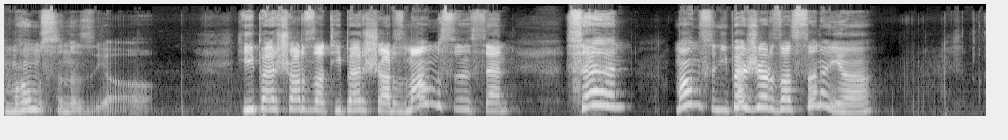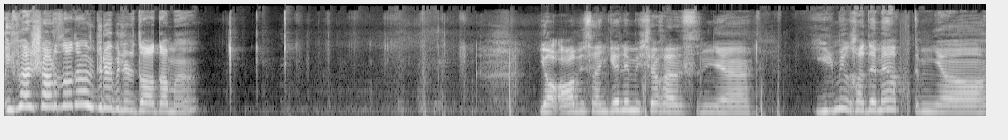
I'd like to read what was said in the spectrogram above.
Mal mısınız ya? Hiper şarj at, hiper şarj. Mal mısın sen? Sen mal mısın? Hiper şarj atsana ya. Hiper şarjla da öldürebilirdi adamı. Ya abi sen gene mi şakasın ya? 20 kademe yaptım ya.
